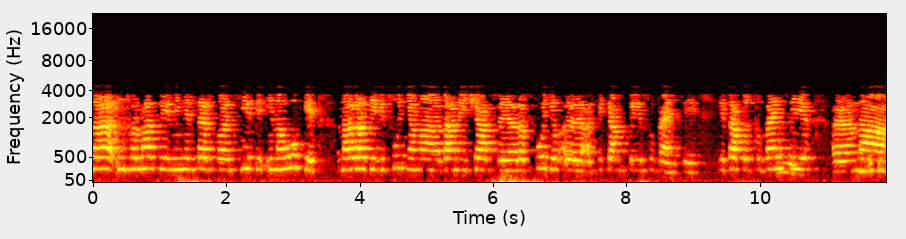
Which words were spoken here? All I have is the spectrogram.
За інформацією Міністерства освіти і науки, наразі відсутня на даний час розподіл е, освітянської субвенції і також субвенції е, на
